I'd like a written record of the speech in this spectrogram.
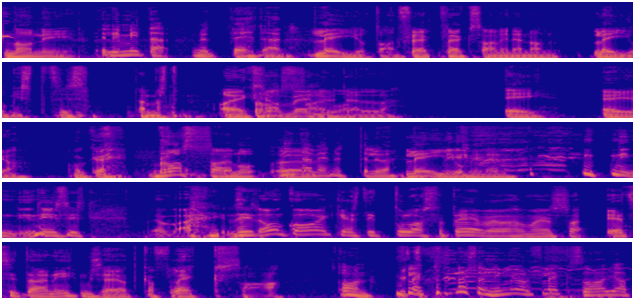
No niin. Eli mitä nyt tehdään? Leijutaan. Fle- flexaaminen on leijumista. Siis tämmöistä. Ai eikö se venytellä? Ei. Ei ole. Okei. Okay. Brassailu, Mitä venyttelyä? leijuminen. niin, niin, niin siis, siis onko oikeasti tulossa TV-ohjelma, jossa etsitään ihmisiä, jotka flexaa? On. Flex. No sen nimi on Flexaajat.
